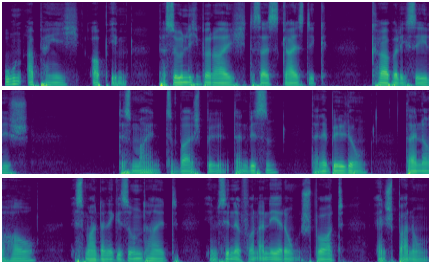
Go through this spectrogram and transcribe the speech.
Unabhängig, ob im persönlichen Bereich, das heißt geistig, körperlich, seelisch, das meint zum Beispiel dein Wissen, deine Bildung, dein Know-how, es meint deine Gesundheit im Sinne von Ernährung, Sport, Entspannung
